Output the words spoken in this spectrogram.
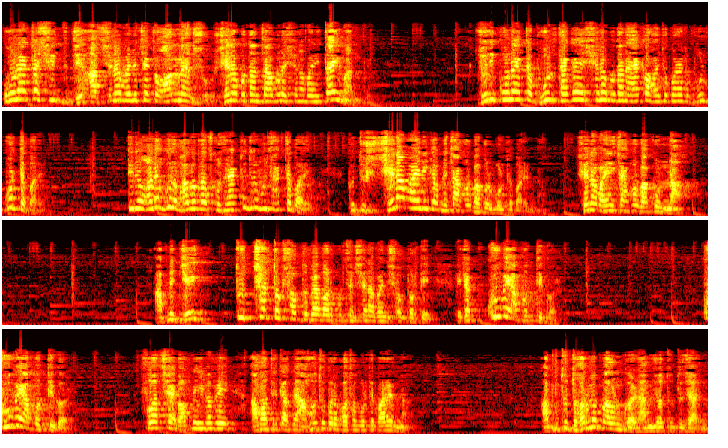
কোন একটা আর সেনাবাহিনী হচ্ছে একটা অনম্যান শো সেনাপ্রধান যা বলে সেনাবাহিনী তাই মানবে। যদি কোনো একটা ভুল থাকে, সেনাপ্রধান একা হয়তো কোনো একটা ভুল করতে পারে। তিনি অনেকগুলো ভালো কাজ করছেন, একটা দুটো ভুল থাকতে পারে। কিন্তু সেনাবাহিনীকে আপনি চাকর বাকর বলতে পারেন না। সেনাবাহিনী চাকর বাকর না। আপনি যেই তুচ্ছাত্মক শব্দ ব্যবহার করছেন সেনাবাহিনী সম্পর্কে, এটা খুবই আপত্তিকর। খুবই আপত্তিকর। ফুয়াদ সাহেব, আপনি এইভাবে আমাদেরকে আপনি আহত করে কথা বলতে পারেন না। আপনি তো ধর্ম পালন করেন, আমি যতদূর জানি।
